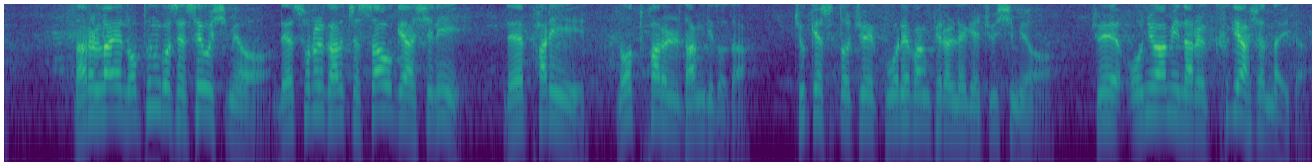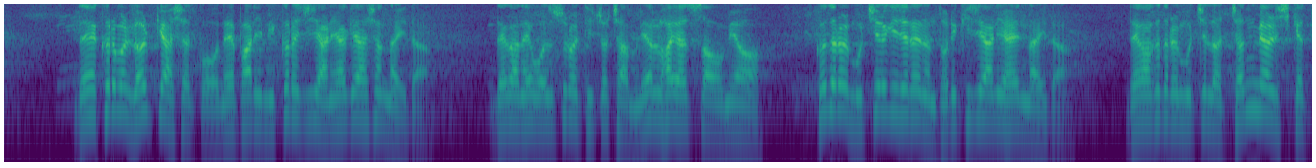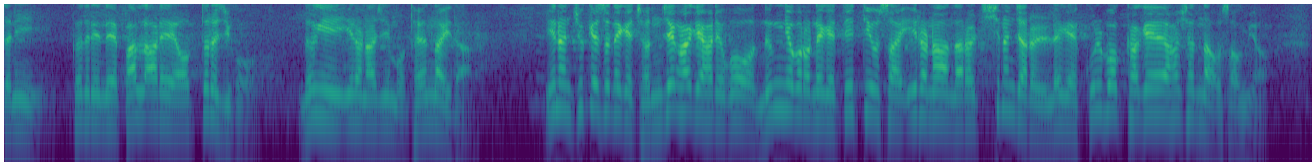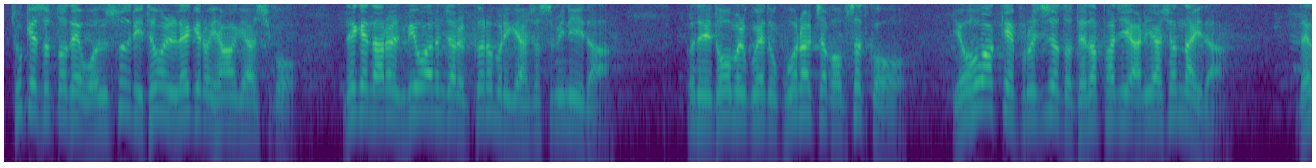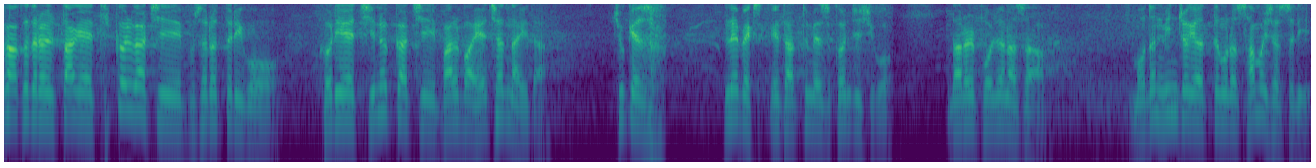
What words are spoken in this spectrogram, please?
나를 나의 높은 곳에 세우시며 내 손을 가르쳐 싸우게 하시니 내 팔이 노트화를 당기도다. 주께서 또 주의 구원의 방패를 내게 주시며 주의 온유함이 나를 크게 하셨나이다. 내 걸음을 넓게 하셨고 내 발이 미끄러지지 아니하게 하셨나이다. 내가 내 원수를 뒤쫓아 멸하여 싸우며 그들을 무찌르기 전에는 돌이키지 아니하였나이다. 내가 그들을 무찔러 전멸시켰더니 그들이 내 발 아래에 엎드러지고 능히 일어나지 못하였나이다. 이는 주께서 내게 전쟁하게 하려고 능력으로 내게 띠띠우사 일어나 나를 치는 자를 내게 굴복하게 하셨나오사오며 주께서 또 내 원수들이 등을 내게로 향하게 하시고 내게 나를 미워하는 자를 끊어버리게 하셨음이니이다. 그들이 도움을 구해도 구원할 자가 없었고 여호와께 부르짖어도 대답하지 아니하셨나이다. 내가 그들을 땅에 티끌같이 부스러뜨리고 거리에 진흙같이 밟아 헤쳤나이다. 주께서 레벡의 다툼에서 건지시고 나를 보존하사 모든 민족의 어뜸으로 삼으셨으니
